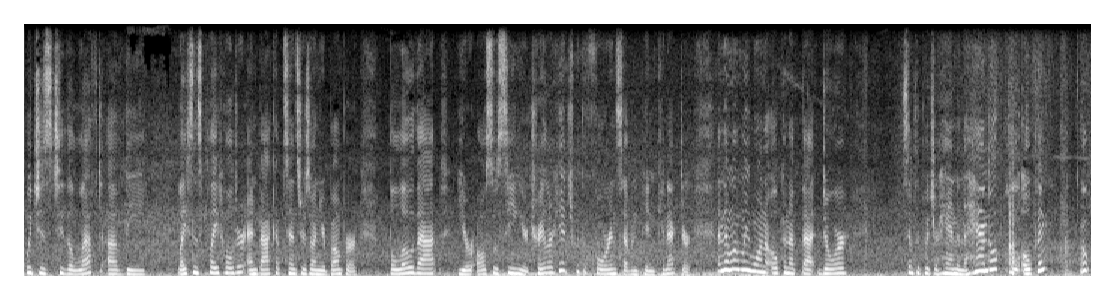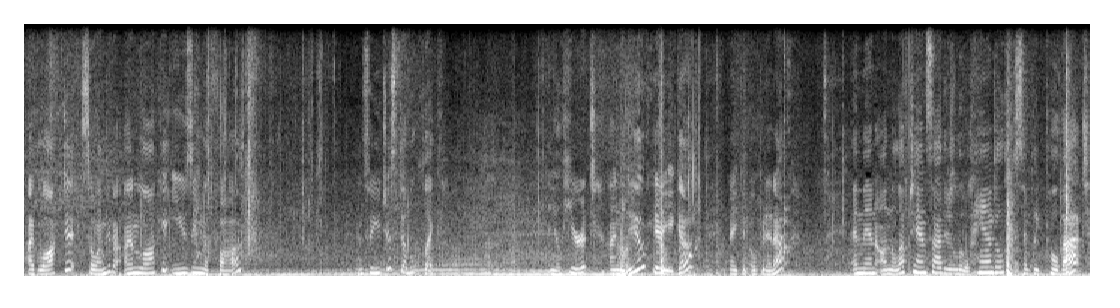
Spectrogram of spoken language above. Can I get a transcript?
which is to the left of the license plate holder and backup sensors on your bumper. Below that, you're also seeing your trailer hitch with a four and seven pin connector. And then when we want to open up that door, Simply put your hand in the handle, pull open. Oh, I've locked it, so I'm gonna unlock it using the fob. And so you just double click and you'll hear it undo. There you go. Now you can open it up. And then on the left hand side, there's a little handle. Simply pull that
